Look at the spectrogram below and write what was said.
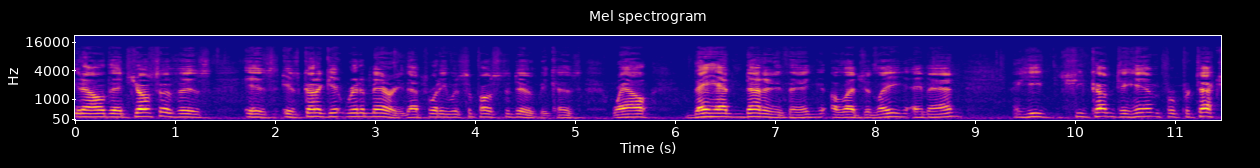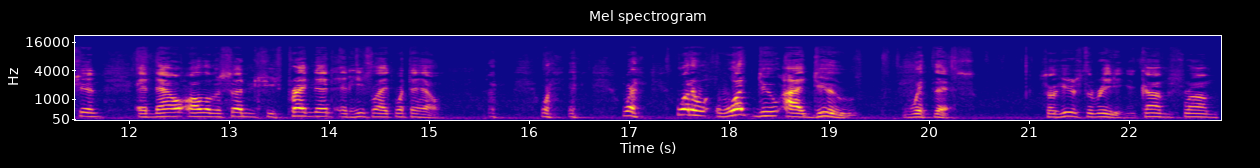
You know that Joseph is is is going to get rid of Mary. That's what he was supposed to do because well, they hadn't done anything allegedly. Amen. He she'd come to him for protection, and now all of a sudden she's pregnant, and he's like, "What the hell? what, what, what, do, what do I do with this?" So here's the reading. It comes from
